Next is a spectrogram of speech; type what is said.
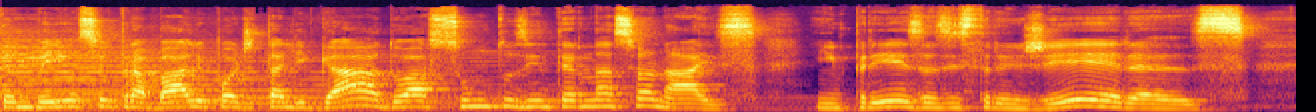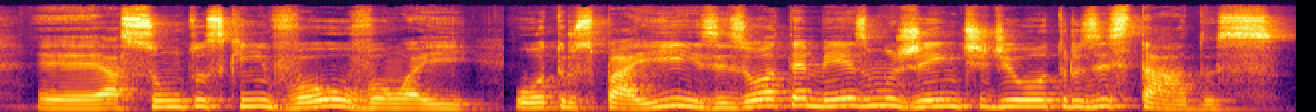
Também o seu trabalho pode estar ligado a assuntos internacionais, empresas estrangeiras, é, assuntos que envolvam aí outros países ou até mesmo gente de outros estados.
